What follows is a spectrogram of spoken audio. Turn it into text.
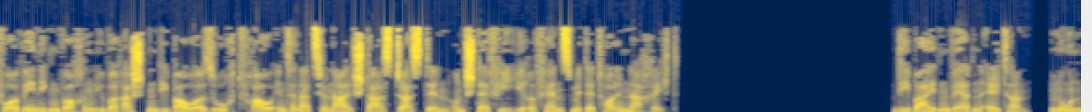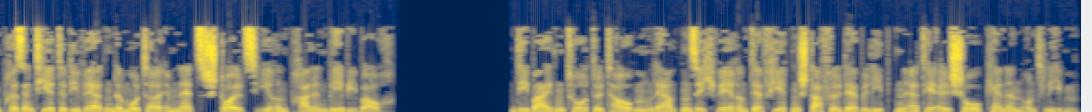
Vor wenigen Wochen überraschten die Bauer sucht Frau International Stars Justin und Steffi ihre Fans mit der tollen Nachricht. Die beiden werden Eltern. Nun präsentierte die werdende Mutter im Netz stolz ihren prallen Babybauch. Die beiden Turteltauben lernten sich während der vierten Staffel der beliebten RTL-Show kennen und lieben.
